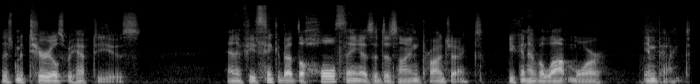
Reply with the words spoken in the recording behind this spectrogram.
there's materials we have to use. And if you think about the whole thing as a design project, you can have a lot more impact.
